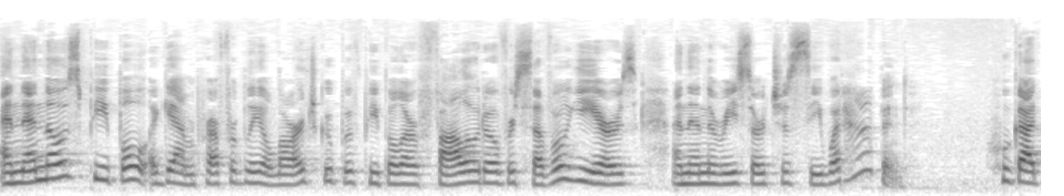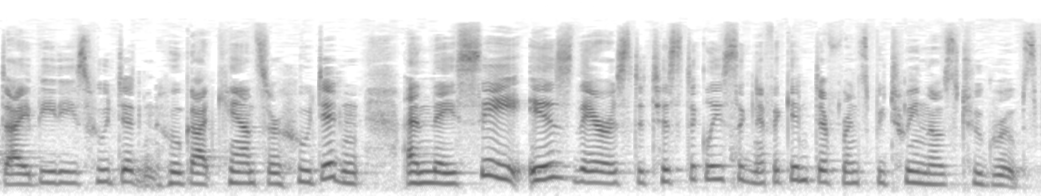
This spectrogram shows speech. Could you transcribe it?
And then those people, again, preferably a large group of people, are followed over several years, and then the researchers see what happened. Who got diabetes, who didn't, who got cancer, who didn't, and they see is there a statistically significant difference between those two groups.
